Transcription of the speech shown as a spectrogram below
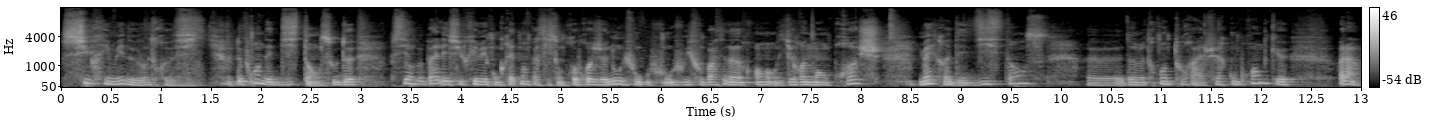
supprimer de votre vie, de prendre des distances, ou de, si on ne peut pas les supprimer concrètement parce qu'ils sont trop proches de nous, ils font, ils font partie de notre environnement proche, mettre des distances euh, dans notre entourage, faire comprendre que, voilà,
